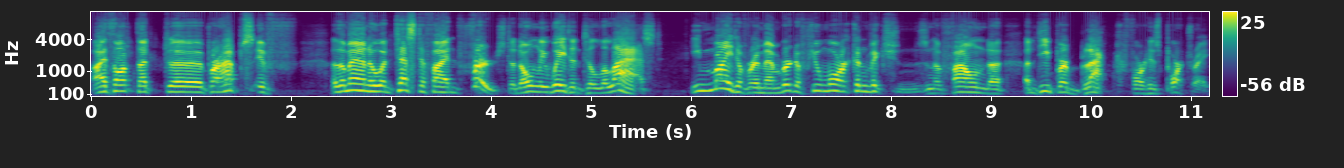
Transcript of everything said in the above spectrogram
I thought that uh, perhaps if the man who had testified first had only waited till the last, he might have remembered a few more convictions and have found a, a deeper black for his portrait.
